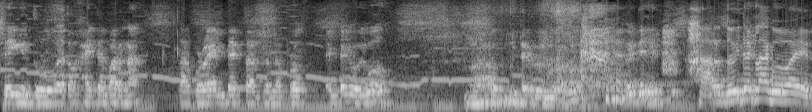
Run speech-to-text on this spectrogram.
সেই কিন্তু এত খাইতে পারে না। তারপরে এক তার জন্য এক ডেক হইব? ওই যে আর লাগবো ভাইয়ের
